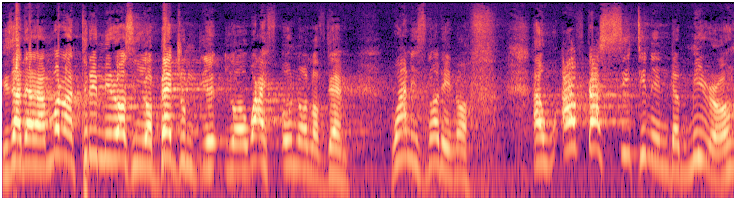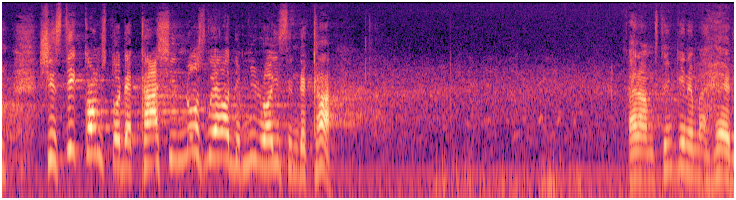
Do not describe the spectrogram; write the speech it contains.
is that there are more than three mirrors in your bedroom. Your wife owns all of them. One is not enough. And after sitting in the mirror, she still comes to the car. She knows where the mirror is in the car. And I'm thinking in my head,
